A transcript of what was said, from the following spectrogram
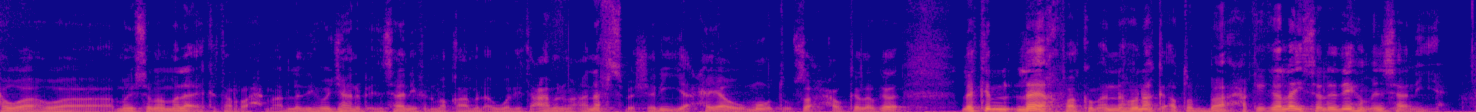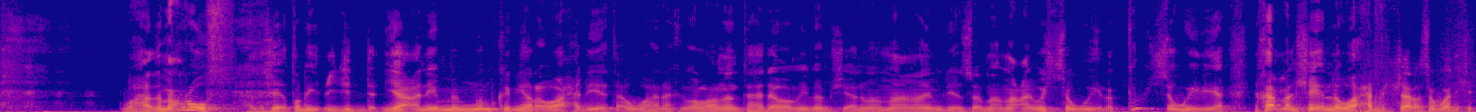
هو هو ما يسمى ملائكة الرحمة الذي هو جانب إنساني في المقام الأول يتعامل مع نفس بشرية حياة وموت وصحة وكذا وكذا. لكن لا يخفاكم أن هناك أطباء حقيقة ليس لديهم إنسانية. وهذا معروف هذا شيء طبيعي جدا. يعني ممكن يرى واحد يتأوه هناك والله أنا انتهى دوامي بمشي. أنا ما ما, ما يمدي ما, ما وش أسوي لك؟ وش أسوي لي؟ يا أخي أعمل شيء إلا واحد في الشارع سوى لي شيء.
